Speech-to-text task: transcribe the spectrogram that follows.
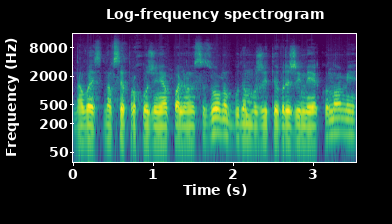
на весь на все проходження опалювального сезону. Будемо жити в режимі економії.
